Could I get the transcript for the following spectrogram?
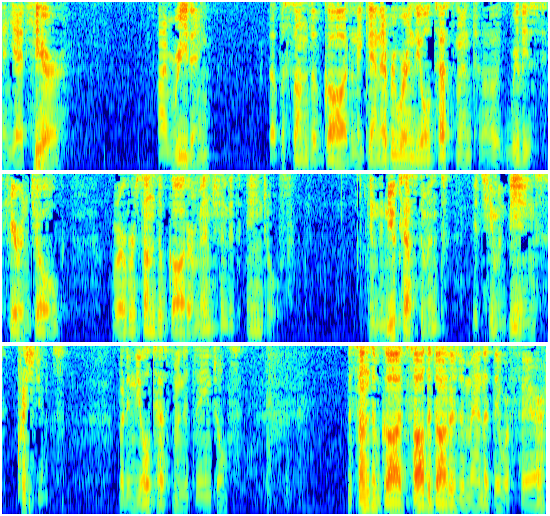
And yet here, I'm reading that the sons of God, and again, everywhere in the Old Testament, uh, really here in Job, wherever sons of God are mentioned, it's angels. In the New Testament, it's human beings, Christians. But in the Old Testament, it's angels. The sons of God saw the daughters of men that they were fair,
